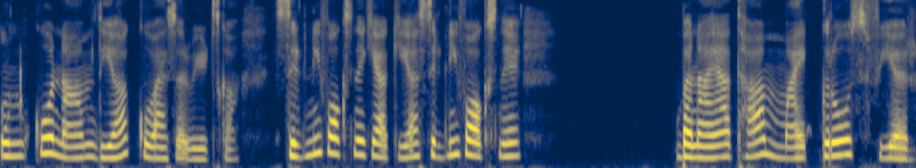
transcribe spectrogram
उनको नाम दिया कोएसरवेट्स का। सिडनी फॉक्स ने क्या किया? सिडनी फॉक्स ने बनाया था माइक्रोस्फियर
